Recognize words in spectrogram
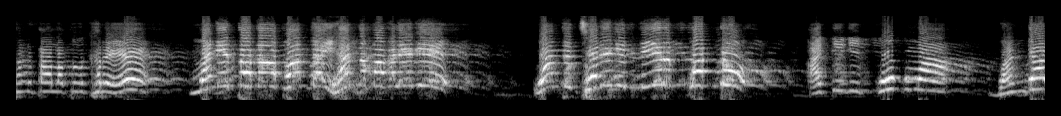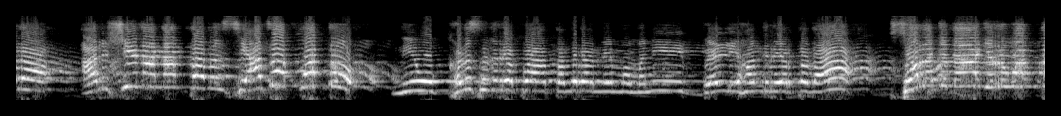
ಸಂಕಟ ಅಲ್ಲತ್ತದ ಖರೆ. ಮನಿತನ ಬಂದ ಹೆಣ್ಣು ಮಗಳಿಗೆ ಒಂದು ಚರಿಗೆ ನೀರು ಕೊಟ್ಟು ಆಕೆಗೆ ಬಂಡಾರ ಅರಿಶಿನಂತದ ಸ್ಯಾಸ ಕೊಟ್ಟು ನೀವು ಕಳಿಸಿದ್ರಪ್ಪ ಅಂತಂದ್ರ ನಿಮ್ಮ ಮನಿ ಬೆಳ್ಳಿ ಹಂದ್ರಿ ಇರ್ತದ. ಸ್ವರ್ಗದಾಗಿರುವಂತ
